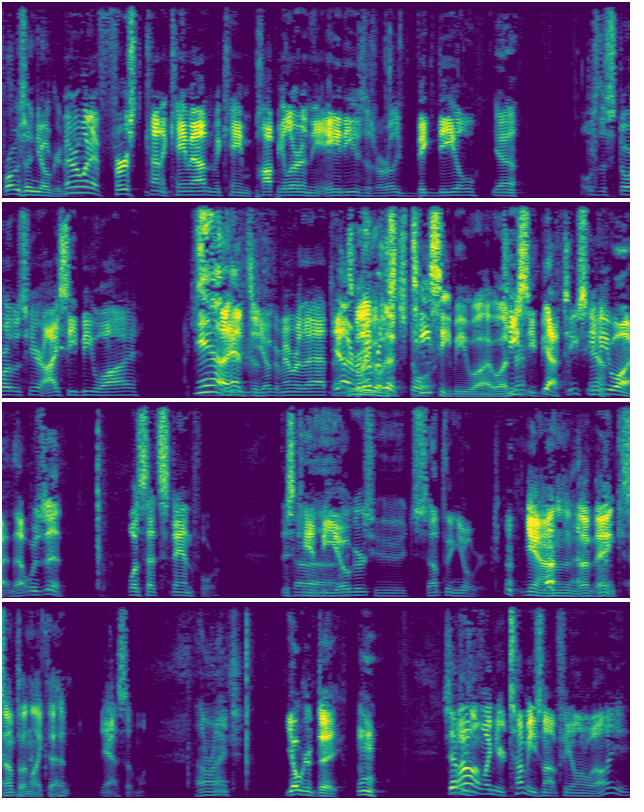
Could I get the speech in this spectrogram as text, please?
Frozen yogurt. Remember when it first kind of came out and became popular in the 80s? It was a really big deal. Yeah. What was the store that was here? ICBY. Yeah, I had the yogurt. Remember that? Yeah, that I remember it that store. TCBY, wasn't TCB. it? Yeah, TCBY. Yeah. That was it. What's that stand for? This can't uh, be yogurt. something yogurt. yeah, I think something like that. Yeah, something. Like All right, yogurt day. Mm. Well, when your tummy's not feeling well, you,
